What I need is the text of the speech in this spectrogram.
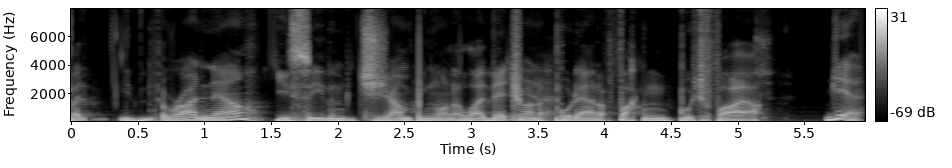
But right now, you see them jumping on it like they're trying to put out a fucking bushfire. Yeah,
